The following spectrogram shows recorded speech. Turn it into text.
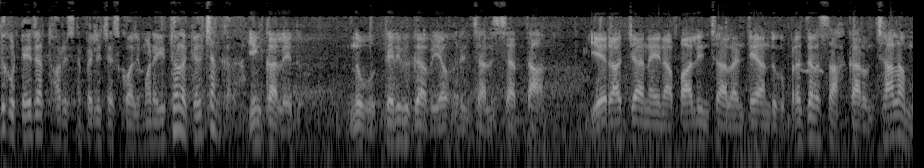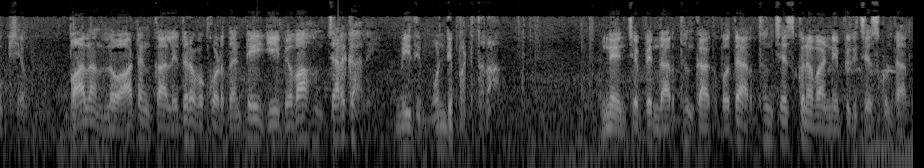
ఎందుకు తేజ థారిస్ని పెళ్ళి చేసుకోవాలి? మన యుద్ధంలో గెలిచాను కదా. ఇంకా లేదు. నువ్వు తెలివిగా వ్యవహరించాలి శ్రద్ధ ఏ రాజ్యాన్నైనా పాలించాలంటే అందుకు ప్రజల సహకారం చాలా ముఖ్యం. పాలనలో ఆటంకాలు ఎదురవ్వకూడదంటే ఈ వివాహం జరగాలి. మీది మొండి పట్టుదల. నేను చెప్పింది అర్థం కాకపోతే అర్థం చేసుకునే వాడిని ఎంపిక చేసుకుంటాను.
